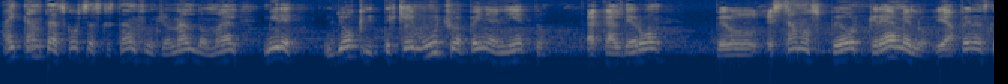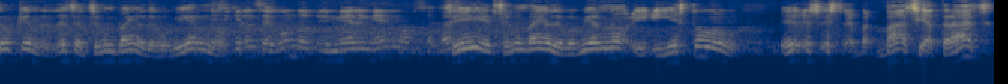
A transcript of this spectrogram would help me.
Hay tantas cosas que están funcionando mal. Mire, yo critiqué mucho a Peña Nieto, a Calderón, pero estamos peor, créamelo, y apenas creo que es el segundo año de gobierno. Ni siquiera el segundo, primer y medio. sí, el segundo año de gobierno, y, y esto es, va hacia atrás.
